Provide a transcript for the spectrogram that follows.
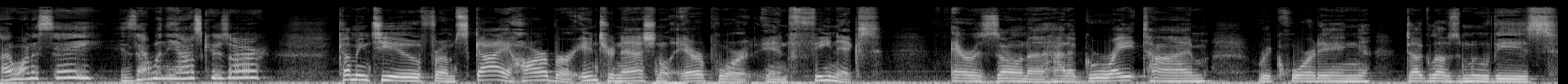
I want to say. Is that when the Oscars are? Coming to you from Sky Harbor International Airport in Phoenix, Arizona. Had a great time recording Doug Loves Movies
